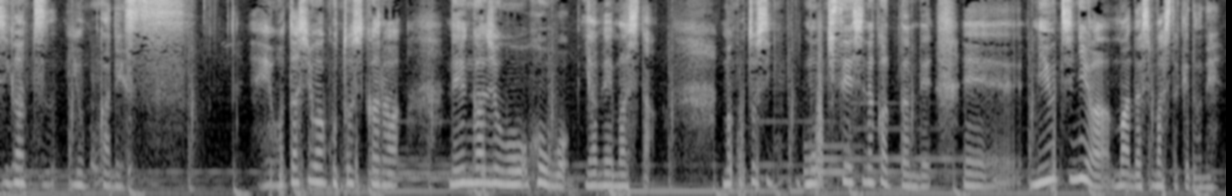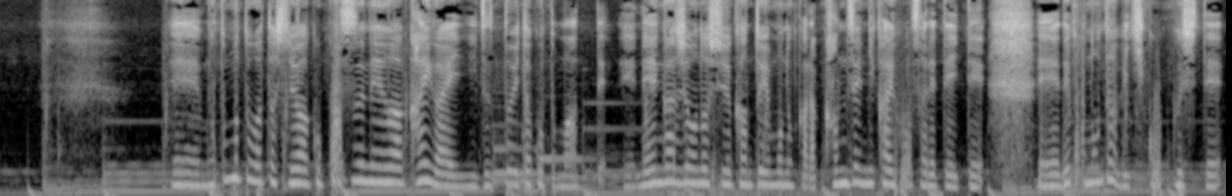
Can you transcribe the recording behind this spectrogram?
1月4日です、えー私は今年から年賀状をほぼやめました。まあ、今年もう帰省しなかったんで、えー身内にはまあ出しましたけどね。えー、もともと私はここ数年は海外にずっといたこともあって、えー年賀状の習慣というものから完全に解放されていて、えーで、この度帰国して、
